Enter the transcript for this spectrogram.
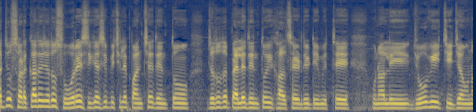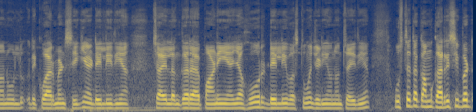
ਅੱਜ ਉਹ ਸੜਕਾਂ ਤੇ ਜਦੋਂ ਸੋ ਰਹੇ ਸੀਗੇ, ਅਸੀਂ ਪਿਛਲੇ 5-6 ਦਿਨ ਤੋਂ, ਜਦੋਂ ਦੇ ਪਹਿਲੇ ਦਿਨ ਤੋਂ ਹੀ ਖਾਲਸਾ ਏਡ ਦੀ ਟੀਮ ਇੱਥੇ ਉਹਨਾਂ ਲਈ ਜੋ ਵੀ ਚੀਜ਼ਾਂ ਉਹਨਾਂ ਨੂੰ ਰਿਕੁਆਇਰਮੈਂਟ ਸੀਗੀਆਂ ਡੇਲੀ ਦੀਆਂ, ਚਾਹੇ ਲੰਗਰ ਹੈ, ਪਾਣੀ ਹੈ ਜਾਂ ਹੋਰ ਡੇਲੀ ਵਸਤੂਆਂ ਜਿਹੜੀਆਂ ਉਹਨਾਂ ਨੂੰ ਚਾਹੀਦੀਆਂ। ਉਸ ਤੇ ਤਾਂ ਕੰਮ ਕਰ ਰਹੀ ਸੀ ਬਟ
